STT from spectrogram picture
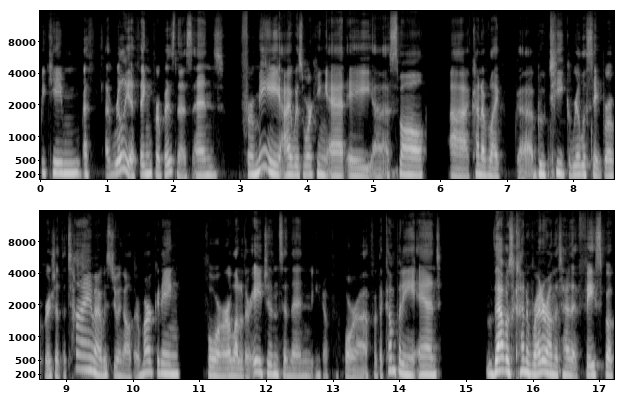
became a, a, really a thing for business. And for me, I was working at a, a small uh, kind of like uh, boutique real estate brokerage at the time. I was doing all their marketing for a lot of their agents and then, you know, for, uh, for the company. And that was kind of right around the time that Facebook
